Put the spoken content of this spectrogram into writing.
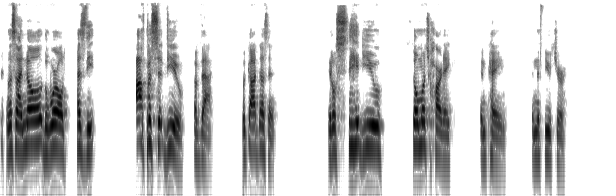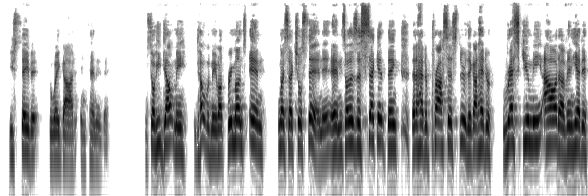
And listen, I know the world has the opposite view of that, but God doesn't. It'll save you so much heartache and pain in the future you save it the way God intended it. And so he dealt me, dealt with me about three months in my sexual sin. And, and so there's a second thing that I had to process through that God had to rescue me out of and he had to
